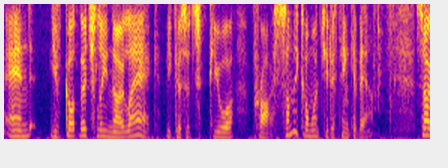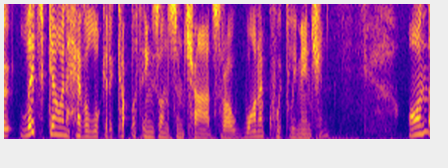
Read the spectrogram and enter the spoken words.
and you've got virtually no lag because it's pure price. Something I want you to think about. So let's go and have a look at a couple of things on some charts that I want to quickly mention. On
